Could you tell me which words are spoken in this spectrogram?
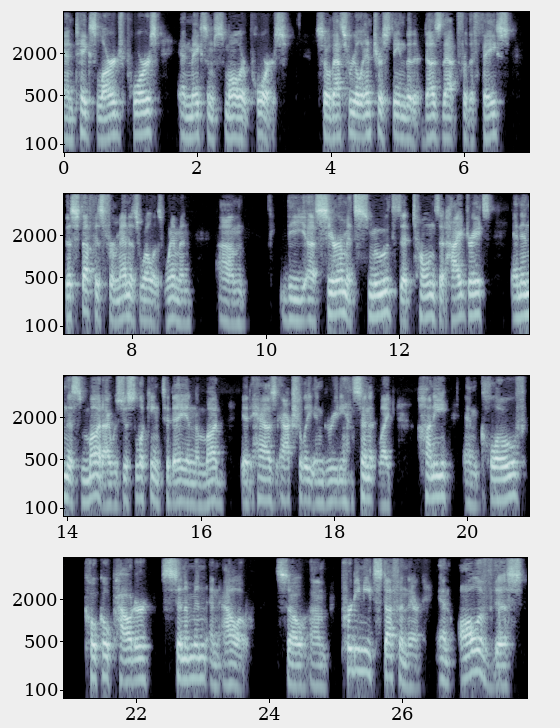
and takes large pores and makes them smaller pores. So that's real interesting that it does that for the face. This stuff is for men as well as women. Um, the uh, serum, it smooths, it tones, it hydrates. And in this mud, I was just looking today in the mud, it has actually ingredients in it like honey and clove, cocoa powder, cinnamon, and aloe. So, um, pretty neat stuff in there. And all of this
